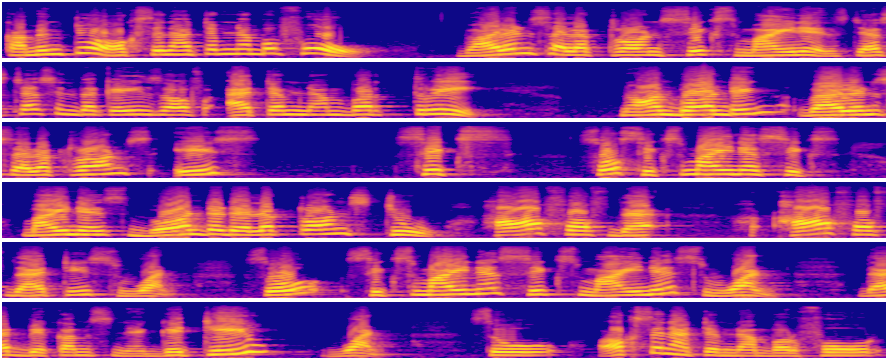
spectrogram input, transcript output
Coming to oxygen atom number 4, valence electron 6 minus just as in the case of atom number 3. Non-bonding valence electrons is 6. So, 6 minus 6 minus bonded electrons 2 half of that half of that is 1. So, 6 minus 6 minus 1 that becomes negative 1. So, oxygen atom number 4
